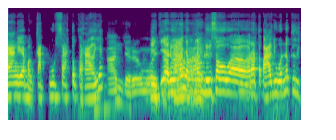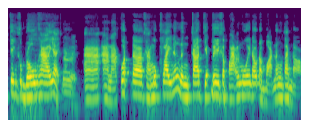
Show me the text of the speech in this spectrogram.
ការងារបង្កាត់ពូជសាសទុកទៅហើយអាចជារឿងមួយជារឿងហ្នឹងខ្ញុំខ្ញុំឮសូរដ្ឋបាលយួនហ្នឹងគឺចេញគម្រោងហើយហើយអាអនាគតខាងមុខខ្លីហ្នឹងនឹងកើតជាបេកប៉ាល់មួយនៅតំបន់ហ្នឹងតែម្ដង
